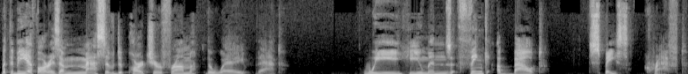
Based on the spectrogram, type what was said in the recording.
But the BFR is a massive departure from the way that we humans think about spacecraft.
